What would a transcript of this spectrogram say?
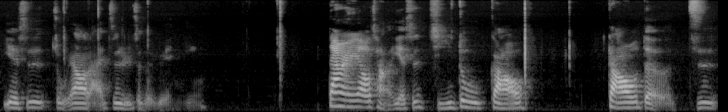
也是主要来自于这个原因。当然，药厂也是极度高高的资，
